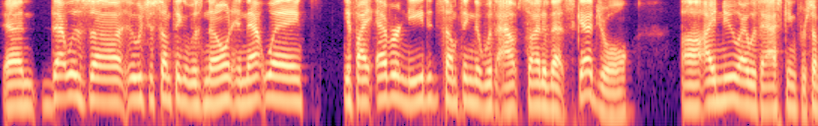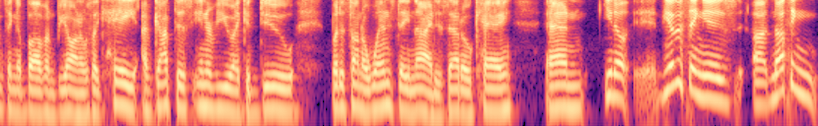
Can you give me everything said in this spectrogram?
And that was uh, it was just something that was known. And that way, if I ever needed something that was outside of that schedule, uh, I knew I was asking for something above and beyond. I was like, hey, I've got this interview I could do, but it's on a Wednesday night. Is that okay? And you know, the other thing is uh, nothing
